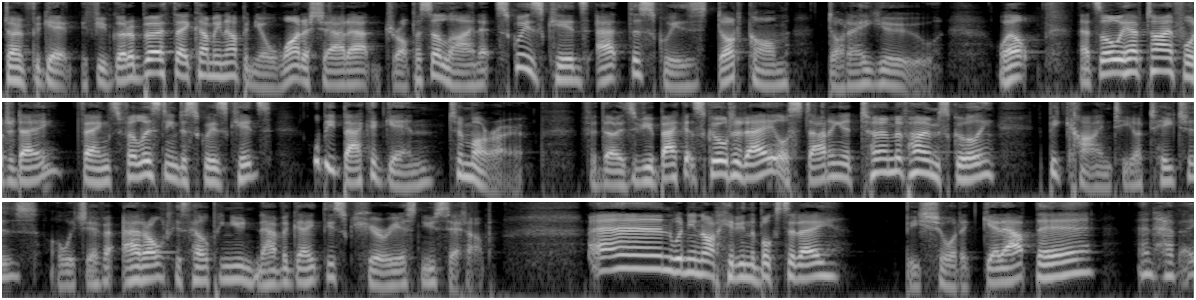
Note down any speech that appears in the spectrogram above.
Don't forget, if you've got a birthday coming up and you want a shout out, drop us a line at squizkids at thesquiz.com.au. Well, that's all we have time for today. Thanks for listening to Squiz Kids. We'll be back again tomorrow. For those of you back at school today or starting a term of homeschooling, be kind to your teachers or whichever adult is helping you navigate this curious new setup. And when you're not hitting the books today, be sure to get out there and have a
